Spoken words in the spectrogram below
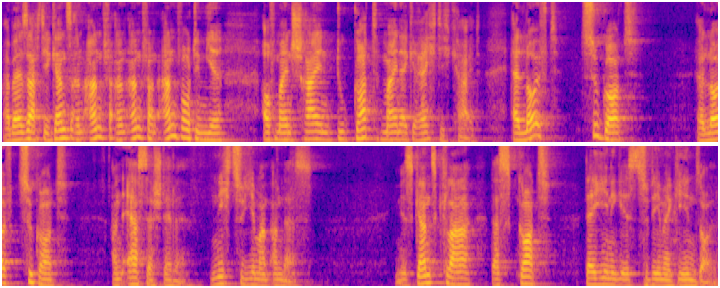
Aber er sagt hier ganz am Anfang, am Anfang, antworte mir auf mein Schreien, du Gott meiner Gerechtigkeit. Er läuft zu Gott, er läuft zu Gott an erster Stelle, nicht zu jemand anders. Ihm ist ganz klar, dass Gott derjenige ist, zu dem er gehen soll.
